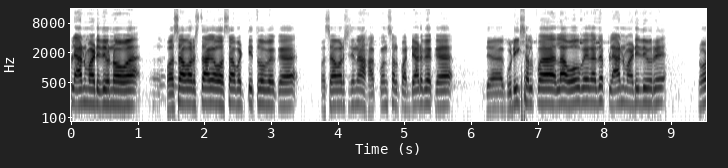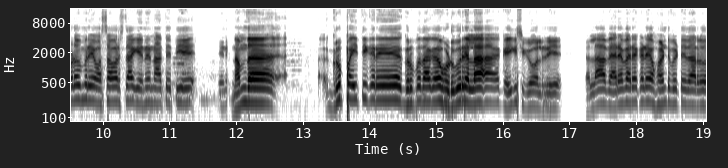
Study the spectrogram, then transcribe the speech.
ಪ್ಲ್ಯಾನ್ ಮಾಡಿದೀವಿ ನಾವು. ಹೊಸ ವರ್ಷದಾಗ ಹೊಸ ಬಟ್ಟೆ ತೊಗೋಬೇಕು ಹೊಸ ವರ್ಷ ದಿನ ಹಾಕ್ಕೊಂಡು ಸ್ವಲ್ಪ ಅಡ್ಡಾಡ್ಬೇಕು ಗುಡಿಗೆ ಸ್ವಲ್ಪ ಎಲ್ಲ ಹೋಗ್ಬೇಕಂತ ಪ್ಲ್ಯಾನ್ ಮಾಡಿದೀವಿ ರೀ. ನೋಡಮ್ರಿ ಹೊಸ ವರ್ಷದಾಗ ಏನೇನು ಆತೈತಿ. ನಮ್ದು ಗ್ರೂಪ್ ಐತಿ ಕರೆ. ಗ್ರೂಪ್ದಾಗ ಹುಡುಗರೆಲ್ಲ ಕೈಗೆ ಸಿಗೋವಲ್ರಿ. ಎಲ್ಲ ಬೇರೆ ಬೇರೆ ಕಡೆ ಹೊಂಟು ಬಿಟ್ಟಿದಾರು.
